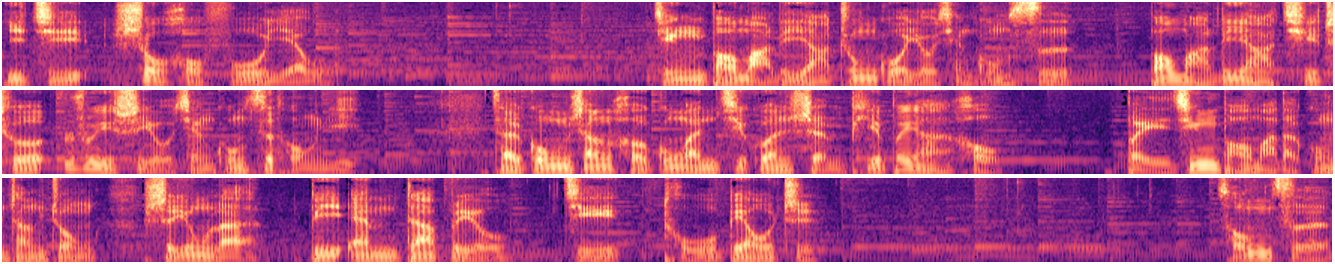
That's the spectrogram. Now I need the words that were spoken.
以及售后服务业务。经宝马利亚中国有限公司、宝马利亚汽车瑞士有限公司同意，在工商和公安机关审批备案后，北京宝马的公章中使用了 BMW 及图标志。从此，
